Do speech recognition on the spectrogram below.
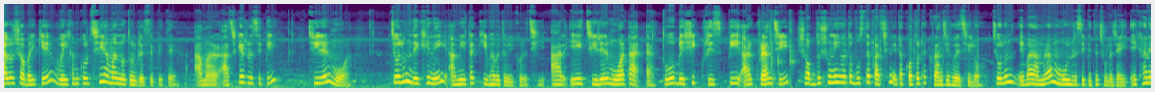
হ্যালো সবাইকে ওয়েলকাম করছি আমার নতুন রেসিপিতে আমার আজকের রেসিপি চিড়ের মোয়া। চলুন দেখে নিই আমি এটা কীভাবে তৈরি করেছি। আর এই চিড়ের মোয়াটা এত বেশি ক্রিস্পি আর ক্রাঞ্চি শব্দ শুনেই হয়তো বুঝতে পারছেন এটা কতটা ক্রাঞ্চি হয়েছিল। চলুন এবার আমরা মূল রেসিপিতে চলে যাই। এখানে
